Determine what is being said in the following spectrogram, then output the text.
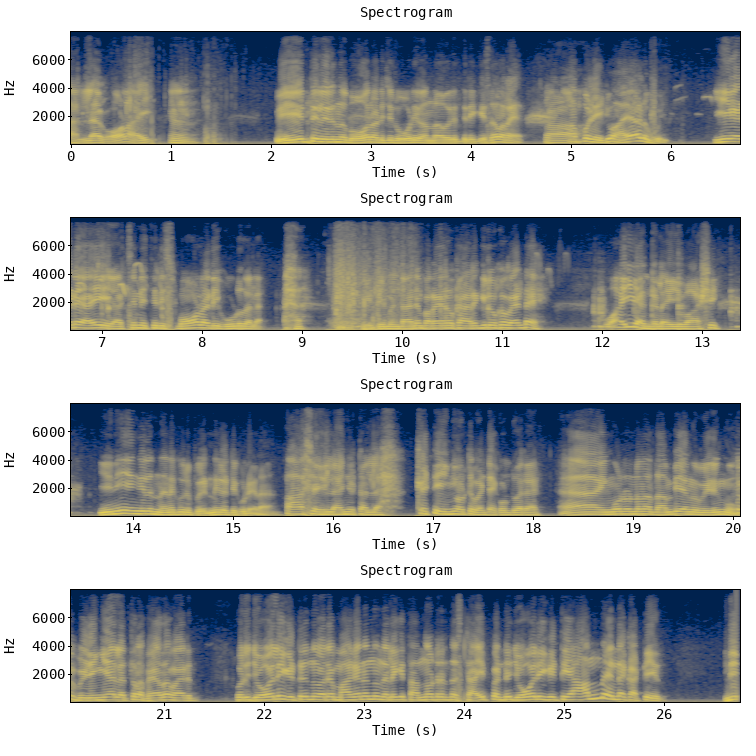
നല്ല കോളായി. വീട്ടിലിരുന്ന് ബോറടിച്ചിട്ട് ഓടി വന്ന ഒരു ഇത്തിരി കിസ പറയാൻ. ആ. അപ്പോഴേക്കും അയാൾ പോയി. ഈയിടെ ആയി അച്ഛൻ ഇച്ചിരി സ്മോൾ അടി കൂടുതലാ. വീട്ടിൽ മിണ്ടാനും പറയാനൊക്കെ ആരെങ്കിലും ഒക്കെ വേണ്ടേ? ഈ വാഷി ഇനിയെങ്കിലും നിനക്കൊരു പെണ്ണ് കെട്ടിക്കൂടെടാ? ആശയില്ലാഞ്ഞിട്ടല്ല. കെട്ടി ഇങ്ങോട്ട് വേണ്ടേ കൊണ്ടുവരാൻ? ആ ഇങ്ങോട്ടുണ്ടെന്ന തമ്പി അങ്ങ് വിഴുങ്ങു. വിഴുങ്ങിയാൽ എത്ര ഭേദമായിരുന്നു. ഒരു ജോലി കിട്ടുന്ന വരെ മകനെന്ന നിലയ്ക്ക് തന്നോണ്ടിരുന്ന സ്റ്റൈപ്പൻഡ് ജോലി കിട്ടിയ അന്ന് എന്നെ കട്ട് ചെയ്തു. ഇനി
